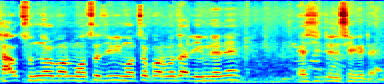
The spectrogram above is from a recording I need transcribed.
সাউথ সুন্দরবন মৎস্যজীবী মৎস্য কর্মচারী ইউনিয়নে অ্যাসিস্ট্যান্ট সেক্রেটারি।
